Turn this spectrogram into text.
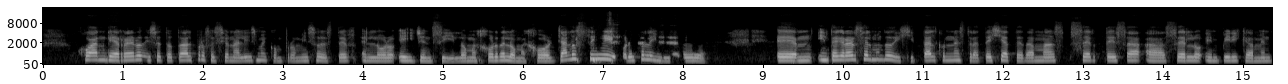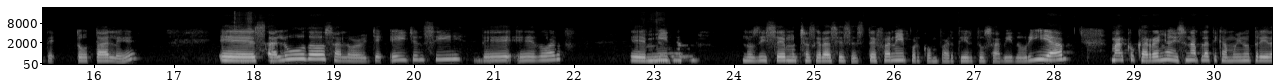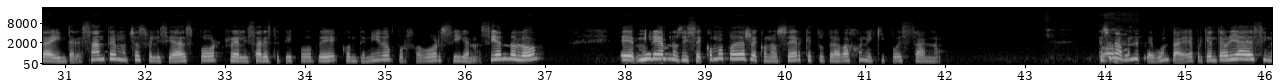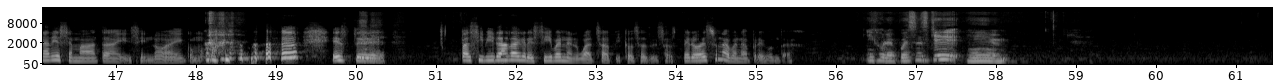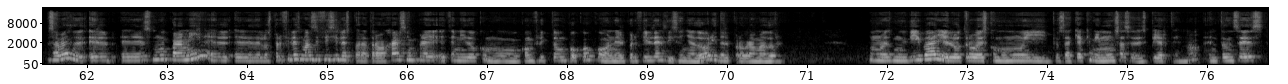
Juan Guerrero dice total profesionalismo y compromiso de Steph en Loro Agency, lo mejor de lo mejor. Ya lo sé, por eso la invité. Em, integrarse al mundo digital con una estrategia te da más certeza a hacerlo empíricamente. Total, ¿eh? Eh, saludos a la Agency de Edward. Eh, Miriam nos dice muchas gracias Stephanie por compartir tu sabiduría. Marco Carreño dice una plática muy nutrida e interesante. Muchas felicidades por realizar este tipo de contenido. Por favor, sigan haciéndolo. Eh, Miriam nos dice, ¿cómo puedes reconocer que tu trabajo en equipo es sano? Es una buena pregunta, ¿eh? Porque en teoría es si nadie se mata y si no hay como este pasividad agresiva en el WhatsApp y cosas de esas. Pero es una buena pregunta. Híjole, pues es que eh, ¿Sabes? es muy, para mí, el, de los perfiles más difíciles para trabajar, siempre he tenido como conflicto un poco con el perfil del diseñador y del programador uno es muy diva y el otro es como muy, pues aquí a que mi musa se despierte, ¿no? Entonces,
